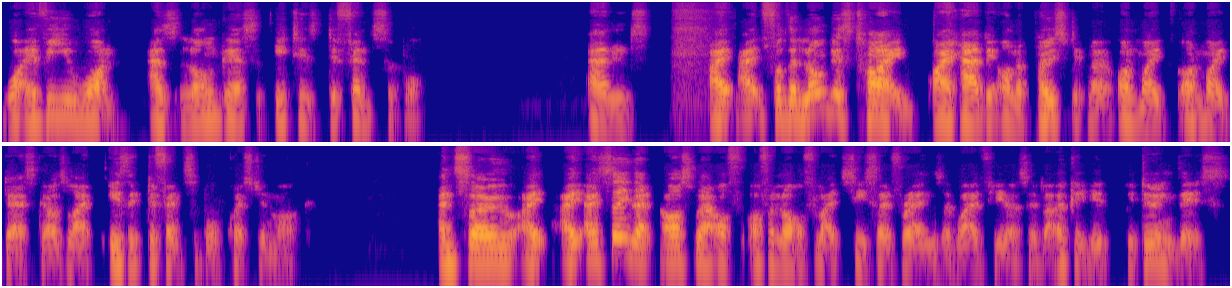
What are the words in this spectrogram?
whatever you want as long as it is defensible. And I, I for the longest time, I had it on a post-it note on my on my desk. I was like, is it defensible? Question mark and so I, I, I say that ask that off off a lot of like CISO friends and what have you. I said like, okay, you, you're doing this.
